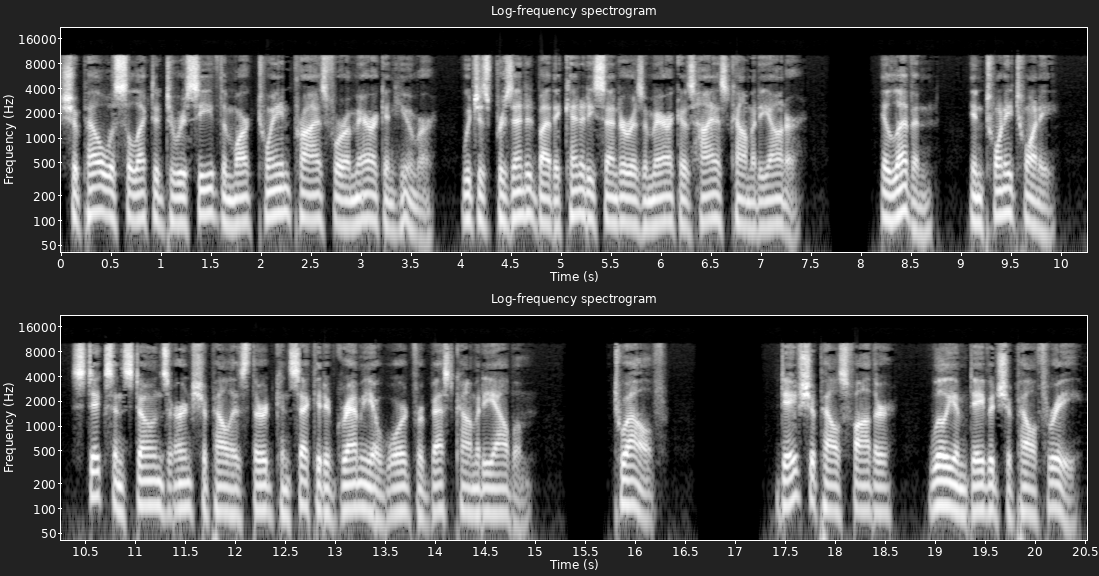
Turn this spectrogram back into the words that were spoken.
Chappelle was selected to receive the Mark Twain Prize for American Humor, which is presented by the Kennedy Center as America's highest comedy honor. 11. In 2020, Sticks and Stones earned Chappelle his third consecutive Grammy Award for Best Comedy Album. 12. Dave Chappelle's father, William David Chappelle III,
